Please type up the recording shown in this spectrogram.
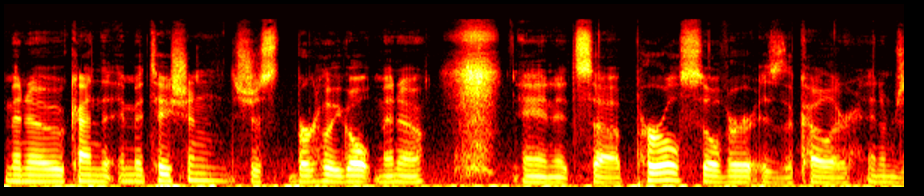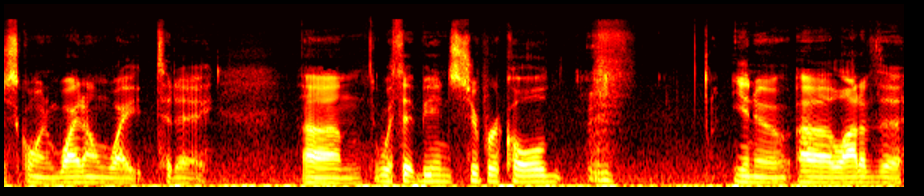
minnow kind of imitation. It's just Berkley Gulp minnow and it's uh, pearl silver is the color and I'm just going white on white today. Um, with it being super cold, you know, uh, a lot of the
